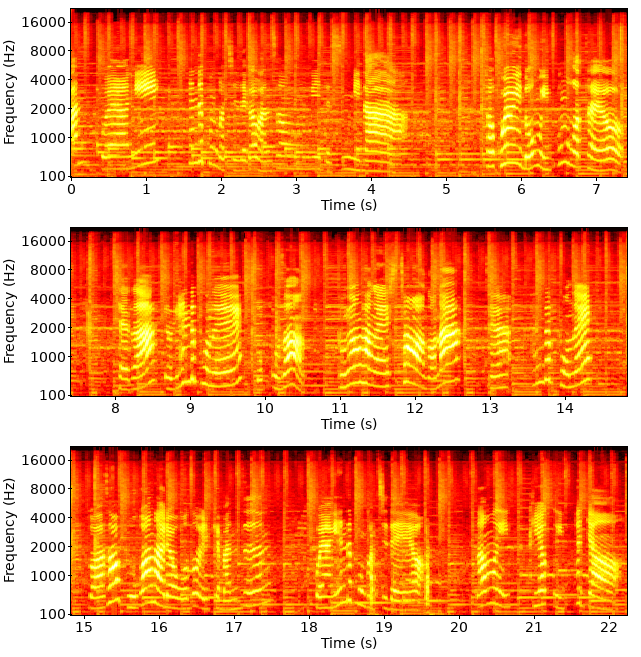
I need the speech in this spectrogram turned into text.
반 고양이 핸드폰 거치대가 완성이 됐습니다. 저 고양이 너무 이쁜 것 같아요. 제가 여기 핸드폰을 놓고선 동영상을 시청하거나 제 핸드폰을 놔서 보관하려고도 이렇게 만든 고양이 핸드폰 거치대예요. 너무 귀엽고 이쁘죠?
